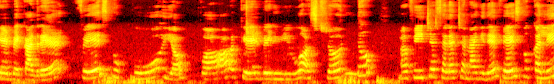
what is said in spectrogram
ಹೇಳಬೇಕಾದ್ರೆ ಫೇಸ್ಬುಕ್ಕು ಯಪ್ಪ ಕೇಳಬೇಡಿ ನೀವು. ಅಷ್ಟೊಂದು ಫೀಚರ್ಸ್ ಎಲ್ಲ ಚೆನ್ನಾಗಿದೆ. ಫೇಸ್ಬುಕ್ಕಲ್ಲಿ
